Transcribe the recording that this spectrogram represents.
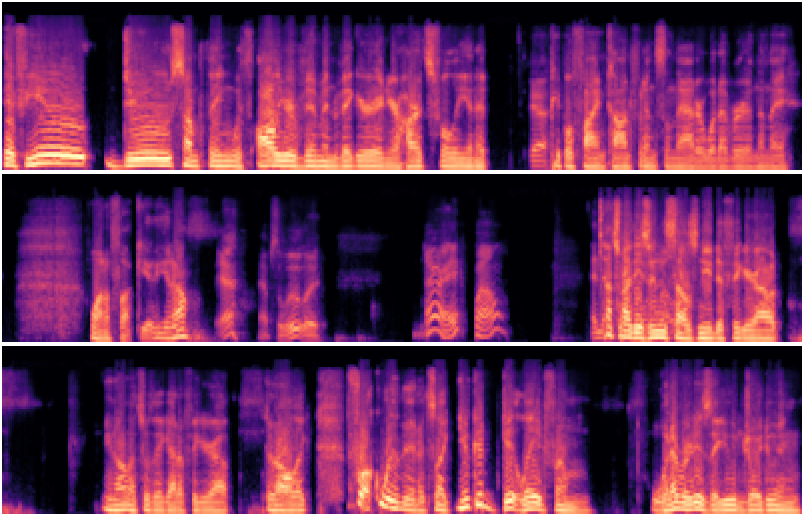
if you do something with all your vim and vigor and your heart's fully in it, Yeah. people find confidence in that or whatever, and then they want to fuck you. You know, Yeah, absolutely. All right. Well, and that's why these well, incels need to figure out. You know, that's what they got to figure out. They're all like, "Fuck women." It's like you could get laid from whatever it is that you enjoy doing.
